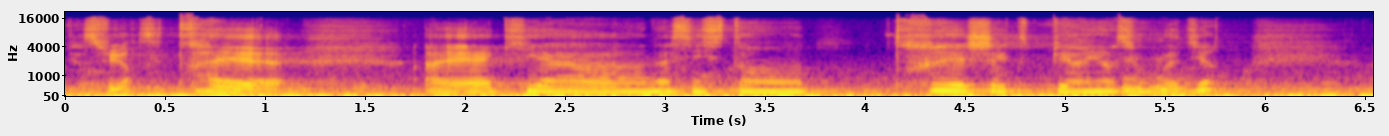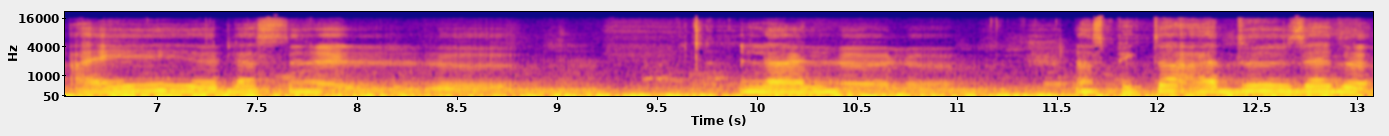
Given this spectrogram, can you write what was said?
bien sûr. C'est très. euh, euh, qui a un assistant très shakespearien, si on Mhm. va dire. Ah, Et euh, là, c'est, euh, le- là, le- le- l'inspecteur a deux aides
